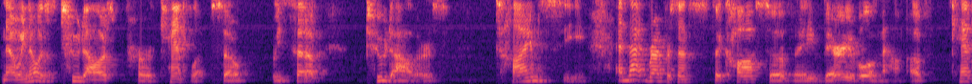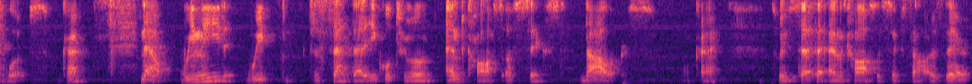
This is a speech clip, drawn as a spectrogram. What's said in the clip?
Now we know it's $2 per cantaloupe, so we set up $2 times C, and that represents the cost of a variable amount of cantaloupes, okay? Now, we need we to set that equal to an end cost of $6, okay? So we set the end cost of $6 there,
